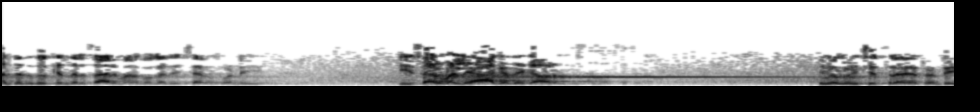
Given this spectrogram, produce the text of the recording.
అంతెందుకు కిందసారి మనకు ఒక గది ఇచ్చారనుకోండి ఈసారి మళ్ళీ ఆ గదే కావాలనిపిస్తుంది. ఇది ఒక విచిత్రమైనటువంటి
